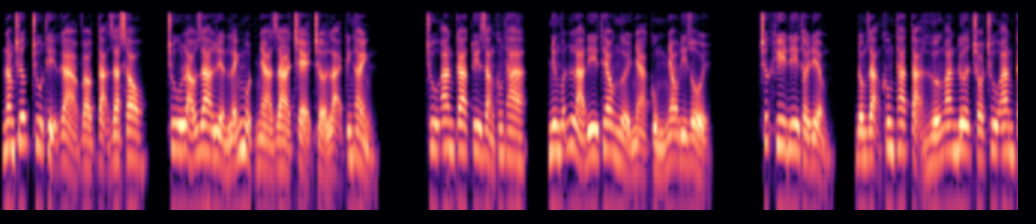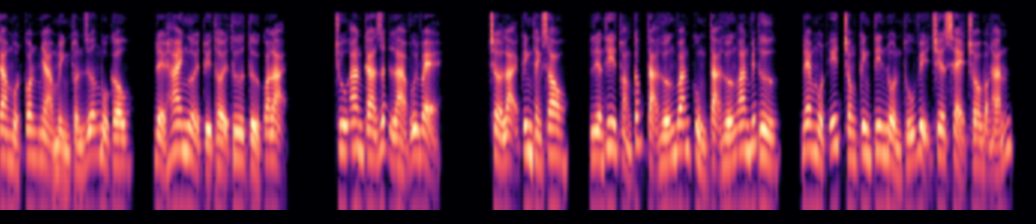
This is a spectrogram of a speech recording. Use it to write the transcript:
năm trước Chu thị gả vào tạ ra sau, Chu lão gia liền lãnh một nhà già trẻ trở lại kinh thành. Chu An ca tuy rằng không tha, nhưng vẫn là đi theo người nhà cùng nhau đi rồi. Trước khi đi thời điểm, đồng dạng không tha tạ hướng an đưa cho Chu An ca một con nhà mình thuần dưỡng bồ câu, để hai người tùy thời thư tử qua lại. Chu An ca rất là vui vẻ. Trở lại kinh thành sau, liền thi thoảng cấp tạ hướng vãn cùng tạ hướng an viết thư, đem một ít trong kinh tin đồn thú vị chia sẻ cho bọn hắn.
